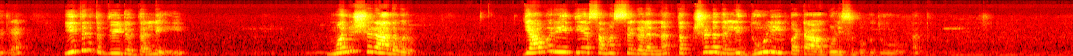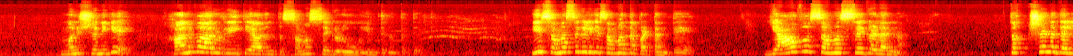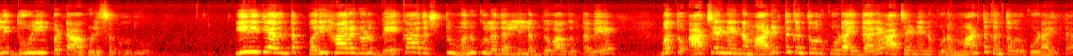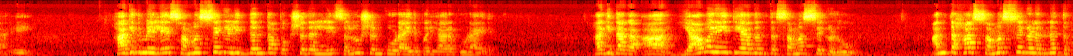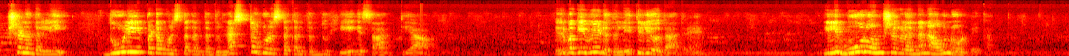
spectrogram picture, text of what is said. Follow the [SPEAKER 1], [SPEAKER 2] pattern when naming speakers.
[SPEAKER 1] ಸ್ನೇಹಿತರೆ ಈ ದಿನದ ವಿಡಿಯೋದಲ್ಲಿ ಮನುಷ್ಯರಾದವರು ಯಾವ ರೀತಿಯ ಸಮಸ್ಯೆಗಳನ್ನ ತಕ್ಷಣದಲ್ಲಿ ಧೂಳಿಪಟಗೊಳಿಸಬಹುದು ಅಂತ. ಮನುಷ್ಯನಿಗೆ ಹಲವಾರು ರೀತಿಯಾದಂಥ ಸಮಸ್ಯೆಗಳು ಎಂಬತಕ್ಕಂಥದ್ದು ಈ ಸಮಸ್ಯೆಗಳಿಗೆ ಸಂಬಂಧಪಟ್ಟಂತೆ ಯಾವ ಸಮಸ್ಯೆಗಳನ್ನ ತಕ್ಷಣದಲ್ಲಿ ಧೂಳಿಪಟಗೊಳಿಸಬಹುದು ಈ ರೀತಿಯಾದಂಥ ಪರಿಹಾರಗಳು ಬೇಕಾದಷ್ಟು ಮನುಕುಲದಲ್ಲಿ ಲಭ್ಯವಾಗುತ್ತವೆ. ಮತ್ತು ಆಚರಣೆಯನ್ನ ಮಾಡಿರ್ತಕ್ಕಂಥವ್ರು ಕೂಡ ಇದ್ದಾರೆ, ಆಚರಣೆಯನ್ನು ಕೂಡ ಮಾಡ್ತಕ್ಕಂಥವ್ರು ಕೂಡ ಇದ್ದಾರೆ. ಹಾಗಿದ ಮೇಲೆ ಸಮಸ್ಯೆಗಳಿದ್ದಂಥ ಪಕ್ಷದಲ್ಲಿ ಸೊಲ್ಯೂಷನ್ ಕೂಡ ಇದೆ, ಪರಿಹಾರ ಕೂಡ ಇದೆ. ಹಾಗಿದ್ದಾಗ ಆ ಯಾವ ರೀತಿಯಾದಂಥ ಸಮಸ್ಯೆಗಳು, ಅಂತಹ ಸಮಸ್ಯೆಗಳನ್ನು ತಕ್ಷಣದಲ್ಲಿ ಧೂಳೀಪಟಗೊಳಿಸ್ತಕ್ಕಂಥದ್ದು, ನಷ್ಟಗೊಳಿಸ್ತಕ್ಕಂಥದ್ದು ಹೇಗೆ ಸಾಧ್ಯ? ಇದ್ರ ಬಗ್ಗೆ ವಿಡಿಯೋದಲ್ಲಿ ತಿಳಿಯೋದಾದ್ರೆ, ಇಲ್ಲಿ ಮೂರು ಅಂಶಗಳನ್ನ ನಾವು ನೋಡ್ಬೇಕಾಗುತ್ತೆ.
